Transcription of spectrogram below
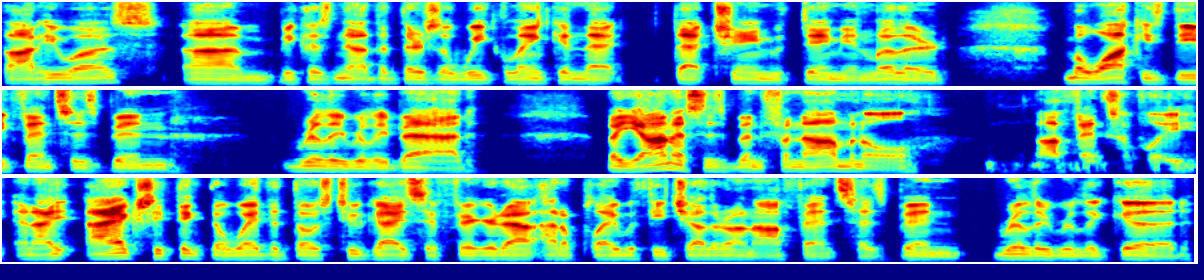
thought he was. Um, because now that there's a weak link in that that chain with Damian Lillard, Milwaukee's defense has been really, really bad. But Giannis has been phenomenal offensively. And I, I actually think the way that those two guys have figured out how to play with each other on offense has been really, really good.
